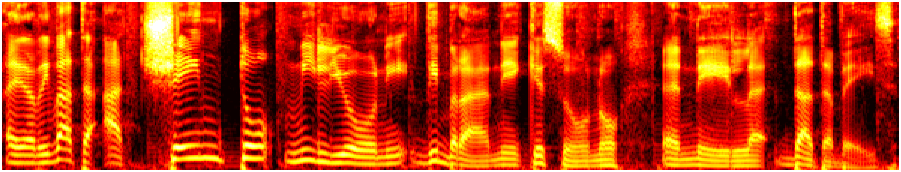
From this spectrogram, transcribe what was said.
è arrivata a 100 milioni di brani che sono eh, nel database.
